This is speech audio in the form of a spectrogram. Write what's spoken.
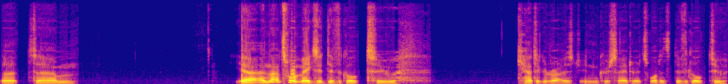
But, um, yeah, and that's what makes it difficult to categorize Jayden Crusader. It's what is difficult to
